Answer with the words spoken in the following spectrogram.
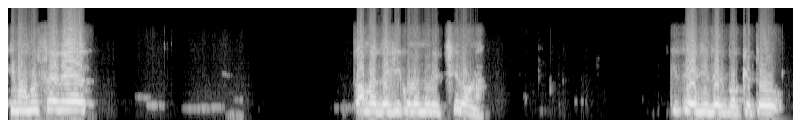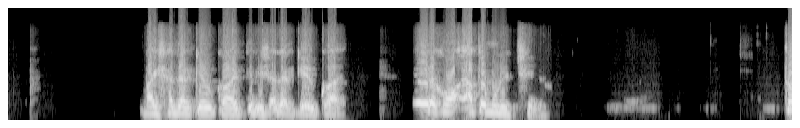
ইমাম হোসেনের তো আমরা দেখি কোনো মুড়ি ছিল না। কিন্তু এজিদের পক্ষে তো বাইশ হাজার কেউ কয়, তিরিশ হাজার কেউ কয়, এরকম এত মুড়ি ছিল। তো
